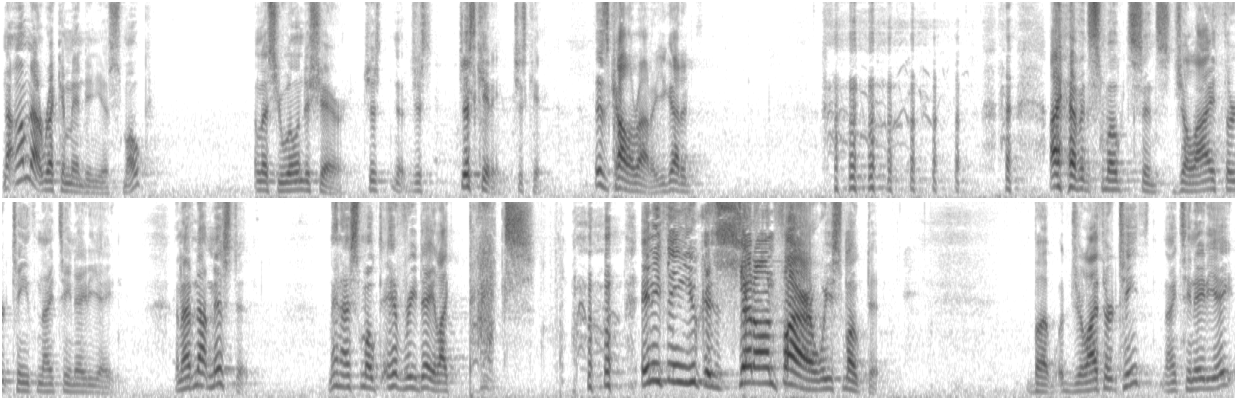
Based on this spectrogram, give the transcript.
Now, I'm not recommending you smoke unless you're willing to share. Just, no, just, just kidding. Just kidding. This is Colorado. You got to. I haven't smoked since July 13th, 1988, and I've not missed it. Man, I smoked every day, like packs. Anything you could set on fire, we smoked it. But July 13th, 1988,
